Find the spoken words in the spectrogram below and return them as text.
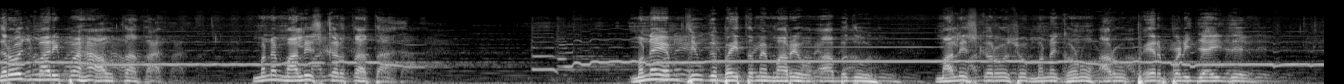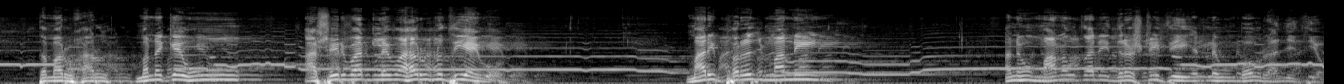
દરરોજ મારી પાસે આવતા હતા. મને માલિશ કરતા હતા. મને એમ થયું કે ભાઈ તમે મારે આ બધું માલિશ કરો છો, મને ઘણું સારું ફેર પડી જાય છે. તમારું સારું. મને કે હું આશીર્વાદ લેવા સારું નથી આવ્યો. મારી ફરજ માની અને હું માનવતાની દ્રષ્ટિથી એટલે હું બહુ રાજી થયો.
